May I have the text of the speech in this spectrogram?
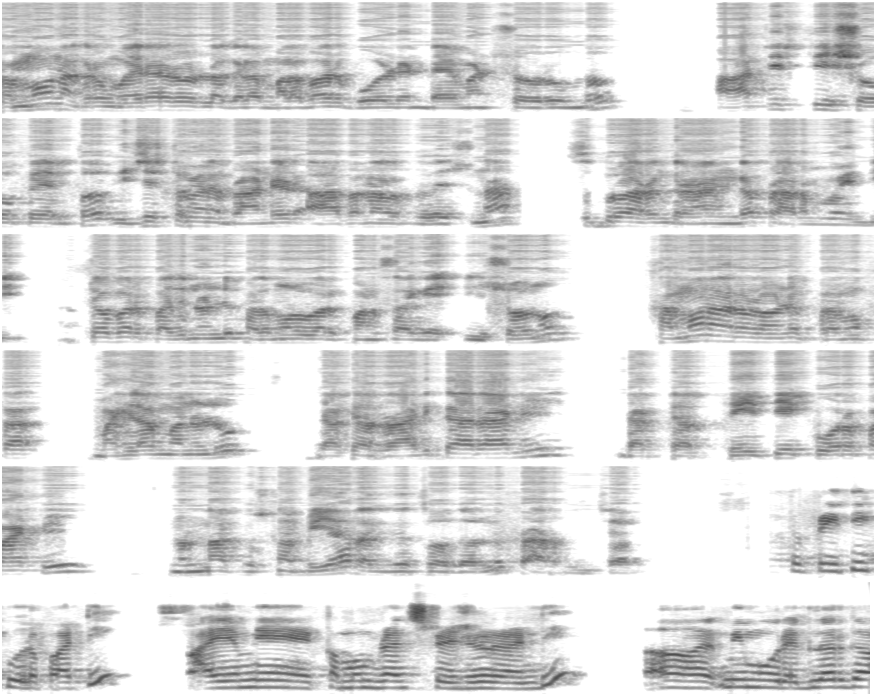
ఖమ్మం నగరం వైరా రోడ్లో గల మలబార్ గోల్డ్ అండ్ డైమండ్ షోరూమ్లో ఆర్టిస్టీ షో పేరుతో విశిష్టమైన బ్రాండెడ్ ఆభరణాల ప్రదర్శన శుక్రవారం గ్రహణంగా ప్రారంభమైంది. అక్టోబర్ పది నుండి పదమూడు వరకు కొనసాగే ఈ షోను ఖమ్మం నగరంలోని ప్రముఖ మహిళా మనులు డాక్టర్ రాధికా రాణి డాక్టర్ ప్రీతి కూరపాటి నున్నా కృష్ణప్రియ రజిత సోదరులు ప్రారంభించారు. Preethi Kurapati IMA Khammam branch treasurer అండి. మేము రెగ్యులర్గా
